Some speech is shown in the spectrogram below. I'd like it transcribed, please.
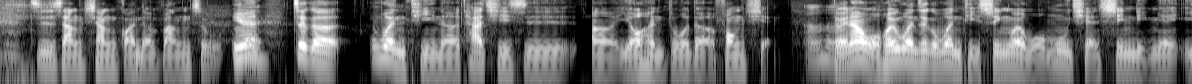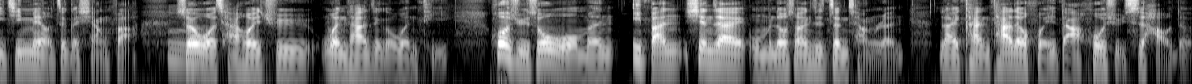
智商相关的帮助，因为这个问题呢，它其实呃有很多的风险。嗯，对，那我会问这个问题，是因为我目前心里面已经没有这个想法，嗯所以我才会去问他这个问题。或许说，我们一般现在我们都算是正常人来看他的回答，或许是好的。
